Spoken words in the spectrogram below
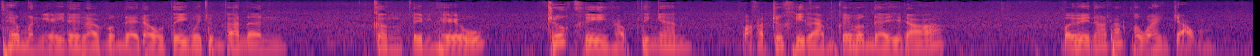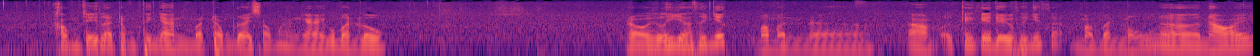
theo mình nghĩ đây là vấn đề đầu tiên mà chúng ta nên cần tìm hiểu trước khi học tiếng Anh, hoặc là trước khi làm cái vấn đề gì đó. Bởi vì nó rất là quan trọng, không chỉ là trong tiếng Anh mà trong đời sống hàng ngày của mình luôn rồi lý do thứ nhất mà mình ờ, à, cái cái điều thứ nhất á, mà mình muốn ờ, nói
